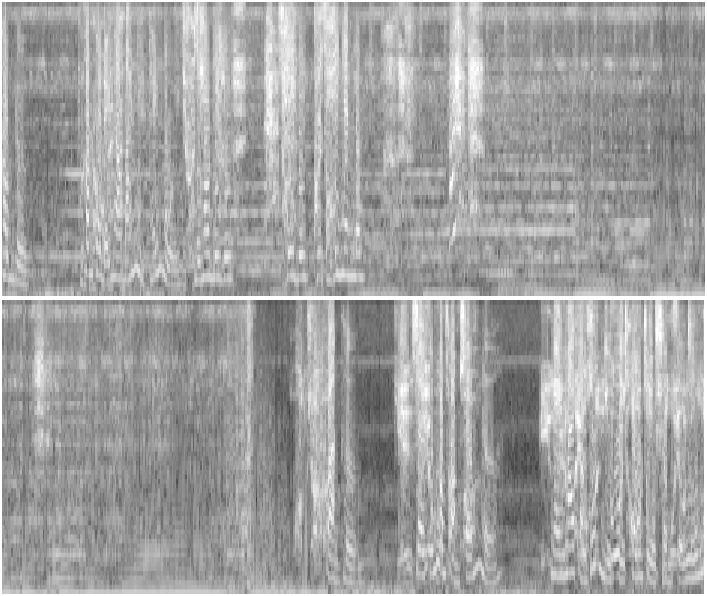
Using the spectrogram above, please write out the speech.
Không được. Không thể để Ngao Bá nhìn thấy muội. Muội mau đi đi Đi đi Đi nhanh lên Hoàng thượng Trời cũng không còn sớm nữa Ngày mai còn rất nhiều việc trong triều cần xử lý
